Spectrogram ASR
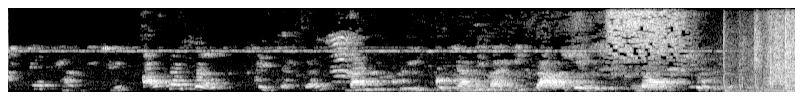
कृपया ध्यान दीजिए आगरा रोड से चलकर बैंडीपुरी को जाने वाली कार एक नौ शून्य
